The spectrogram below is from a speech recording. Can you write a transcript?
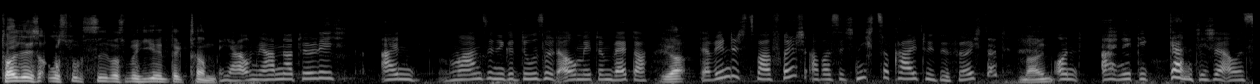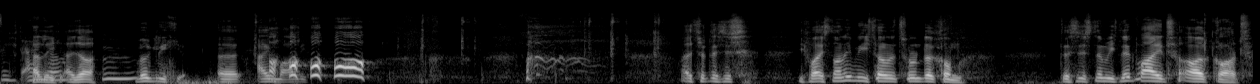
tolles Ausflugsziel, was wir hier entdeckt haben. Ja, und wir haben natürlich ein wahnsinnig geduselt auch mit dem Wetter. Ja. Der Wind ist zwar frisch, aber es ist nicht so kalt wie befürchtet. Nein. Und eine gigantische Aussicht. Also, Herrlich, also wirklich äh, einmalig. Also das ist, ich weiß noch nicht, wie ich da jetzt runterkomme. Das ist nämlich nicht weit. Oh Gott.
